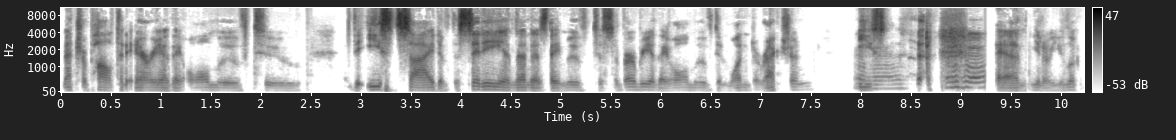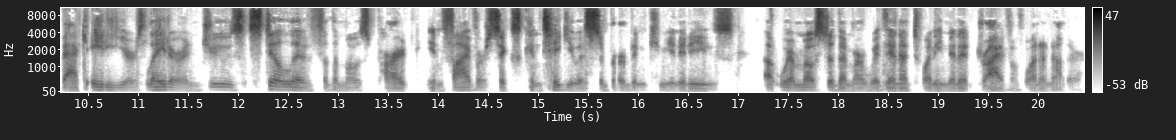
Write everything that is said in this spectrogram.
metropolitan area, they all moved to the east side of the city. And then as they moved to suburbia, they all moved in one direction, mm-hmm. east. mm-hmm. And, you know, you look back 80 years later, and Jews still live for the most part in five or six contiguous suburban communities uh, where most of them are within a 20 minute drive of one another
